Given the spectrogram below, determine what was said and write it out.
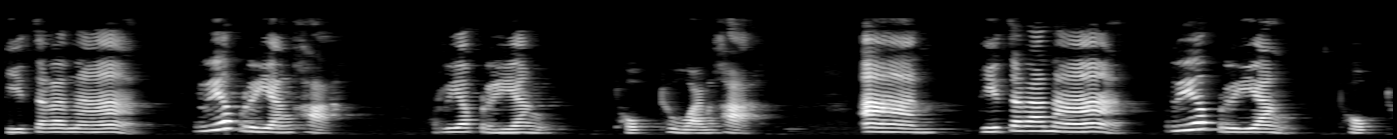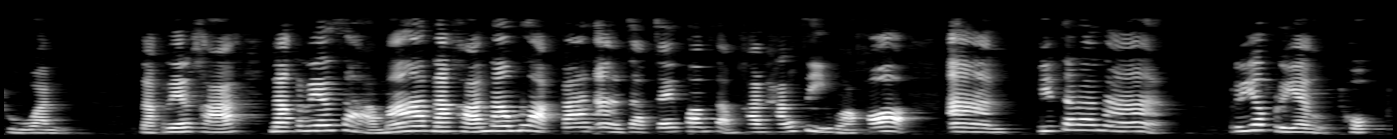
พิจารณา เรียบเรียงค่ะ เรียบเรียง ทบทวนค่ะ อ่าน พิจารณา เรียบเรียง ทบทวน นักเรียนคะ นักเรียนสามารถนะคะนำหลักการอ่านจับใจความสำคัญทั้ง 4 หัวข้อ อ่าน พิจารณา เรียบเรียง ทบท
